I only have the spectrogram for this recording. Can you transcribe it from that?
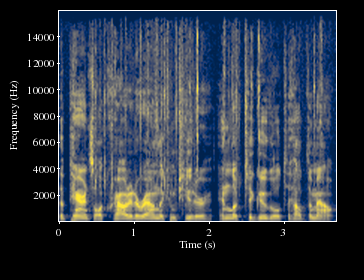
The parents all crowded around the computer and looked to Google to help them out.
